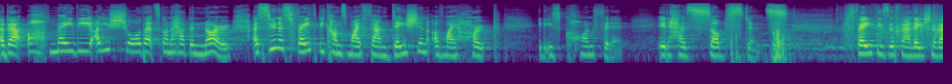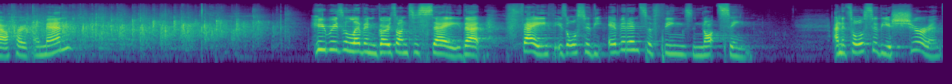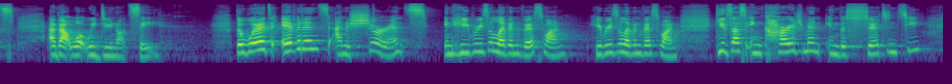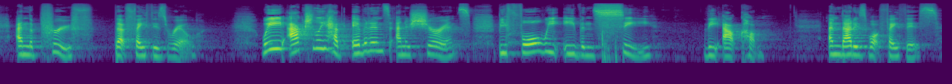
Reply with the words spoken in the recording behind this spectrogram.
about, oh, maybe, are you sure that's going to happen? No. As soon as faith becomes my foundation of my hope, it is confident, it has substance. Faith is the foundation of our hope. Amen? Hebrews 11 goes on to say that faith is also the evidence of things not seen. And it's also the assurance about what we do not see. The words evidence and assurance in Hebrews 11, verse 1, Hebrews 11, verse 1, gives us encouragement in the certainty and the proof that faith is real. We actually have evidence and assurance before we even see the outcome. And that is what faith is.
